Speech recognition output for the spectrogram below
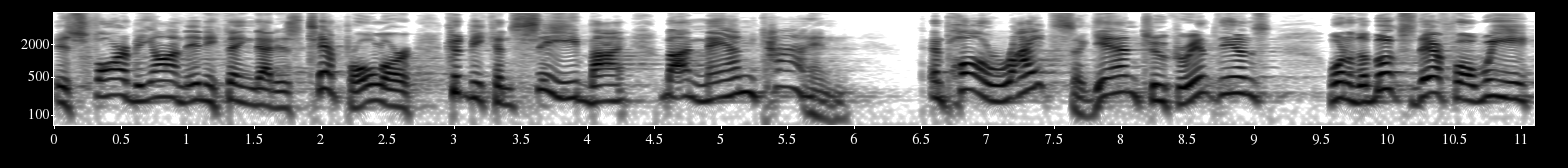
is far beyond anything that is temporal or could be conceived by, by mankind. And Paul writes again to Corinthians, one of the books, therefore we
